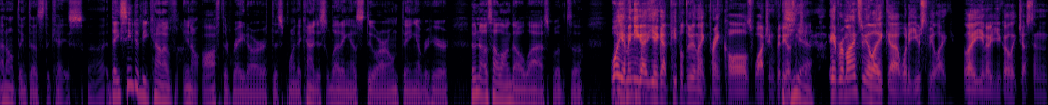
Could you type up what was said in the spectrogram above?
I don't think that's the case. Uh, they seem to be kind of you know off the radar at this point. They're kind of just letting us do our own thing over here. Who knows how long that'll last? But uh, well, yeah, I mean, you got you got people doing like prank calls, watching videos. Yeah, it reminds me of like uh, what it used to be like like you know you go like Justin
